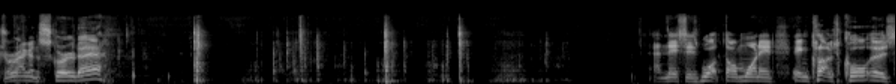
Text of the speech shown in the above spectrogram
Dragon screw there. And this is what Dom wanted in close quarters.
